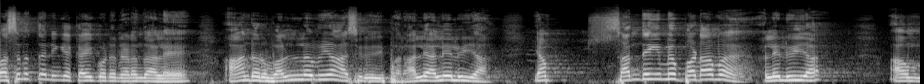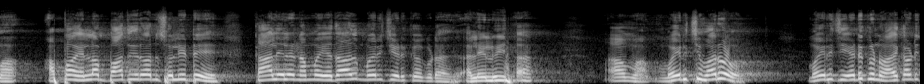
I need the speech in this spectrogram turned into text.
வசனத்தை நீங்கள் கை கொண்டு நடந்தாலே ஆண்டவர் வல்லமையும் ஆசீர்வதிப்பார். அல்லே அல்லே லூயா என் சந்தேகமே படாமல் அல்லே லூயா ஆமாம் அப்பா எல்லாம் பார்த்துக்கிறோன்னு சொல்லிட்டு காலையில் நம்ம ஏதாவது முயற்சி எடுக்கக்கூடாது. அல்லே லூயா ஆமாம் முயற்சி வரும். முயற்சி எடுக்கணும். அதுக்காண்டி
